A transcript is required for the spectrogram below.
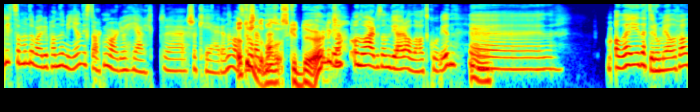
litt som om det var i pandemien. I starten var det jo helt eh, sjokkerende hva da som trodde man skulle dø, liksom. Ja, og nå er det sånn Vi har alle hatt covid. Eh, alle i dette rommet, i alle fall.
